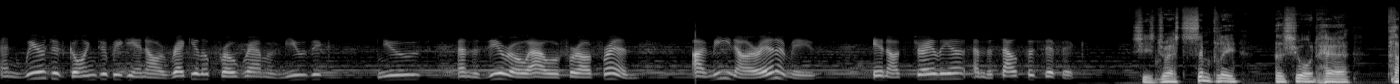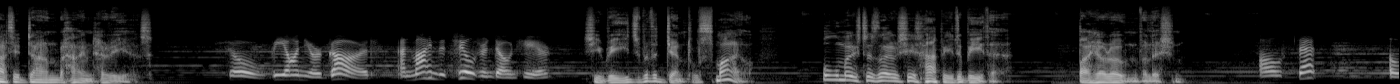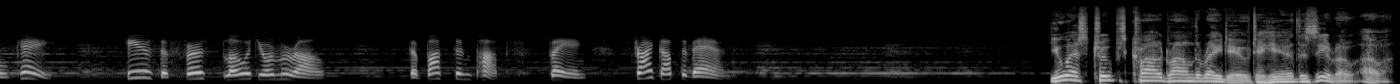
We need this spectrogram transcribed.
And we're just going to begin our regular program of music, news, and the zero hour for our friends. I mean, our enemies. In Australia and the South Pacific. She's dressed simply, her short hair plaited down behind her ears. So be on your guard and mind the children don't hear. She reads with a gentle smile, almost as though she's happy to be there, by her own volition. All set? Okay. Here's the first blow at your morale. The Boston Pops playing Strike Up the Band. US troops crowd round the radio to hear the Zero Hour,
